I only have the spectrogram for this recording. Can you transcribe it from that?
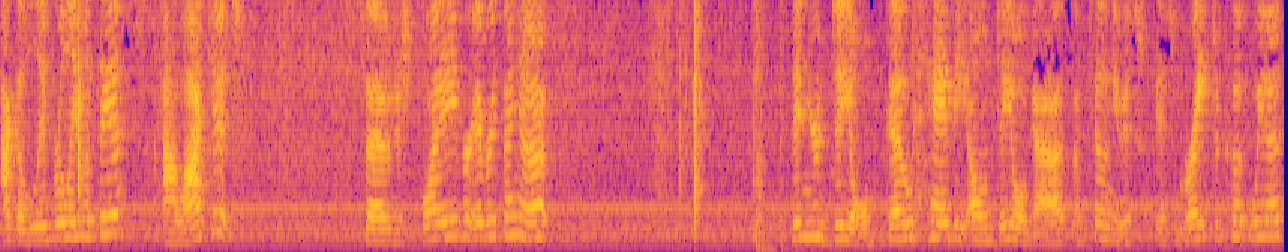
I go liberally with this. I like it. So just flavor everything up. Then your dill. Go heavy on dill, guys. I'm telling you, it's, it's great to cook with,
